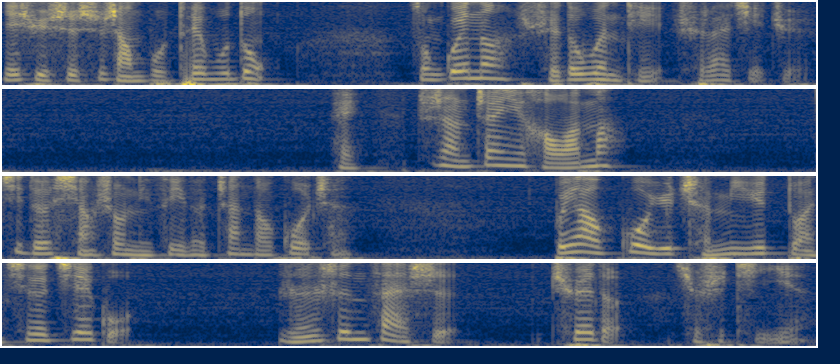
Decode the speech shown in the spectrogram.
也许是市场部推不动。总归呢，谁的问题谁来解决。嘿这场战役好玩吗？记得享受你自己的战斗过程，不要过于沉迷于短期的结果。人生在世，缺的就是体验。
